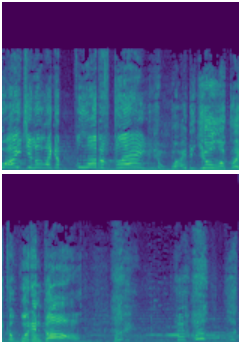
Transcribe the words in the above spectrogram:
Why'd you look like a blob of clay? Why do you look like a wooden doll? Huh? Look.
